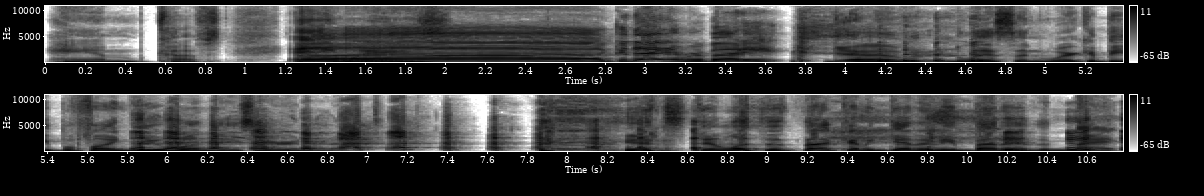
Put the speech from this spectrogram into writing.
handcuffs. Anyways, Ah, good night, everybody. uh, listen, where can people find you on these here internet? it's it's not going to get any better than that.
